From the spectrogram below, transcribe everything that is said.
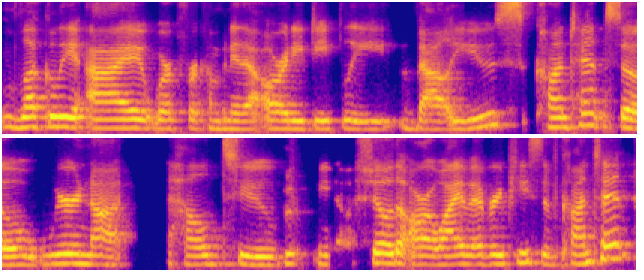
Luckily, I work for a company that already deeply values content. So we're not held to you know show the ROI of every piece of content.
